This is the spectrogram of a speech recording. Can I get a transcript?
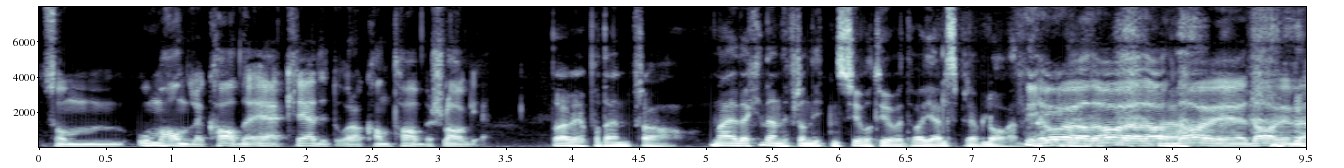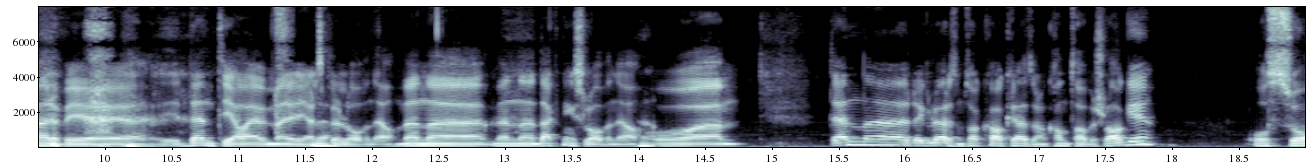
som, omhandler hva det er kreditorer kan ta beslag i. Da er vi på den fra Nei, det er ikke den fra 1927, det var gjeldsbrevloven. Da, da, da, da, er vi, da er vi mer vi, I den tida er vi mer i gjeldsbrevloven, ja. Men, uh, men dekningsloven, ja. ja. Og um, den regulerer som sagt hva kreditorene kan ta beslag i. Og så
